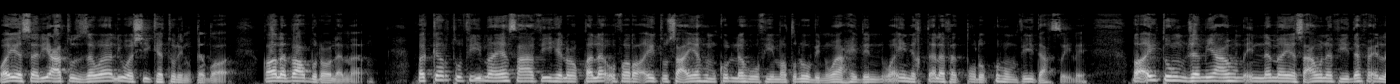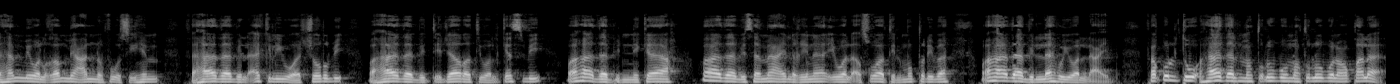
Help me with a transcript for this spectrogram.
وهي سريعة الزوال وشيكة الانقضاء. قال بعض العلماء فكرت فيما يسعى فيه العقلاء فرأيت سعيهم كله في مطلوب واحد وإن اختلفت طرقهم في تحصيله. رأيتهم جميعهم إنما يسعون في دفع الهم والغم عن نفوسهم فهذا بالأكل والشرب وهذا بالتجارة والكسب وهذا بالنكاح وهذا بسماع الغناء والأصوات المطربة وهذا باللهو واللعب. فقلت هذا المطلوب مطلوب العقلاء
